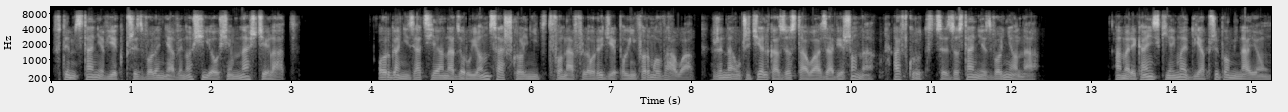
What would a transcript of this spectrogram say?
W tym stanie wiek przyzwolenia wynosi 18 lat. Organizacja nadzorująca szkolnictwo na Florydzie poinformowała, że nauczycielka została zawieszona, a wkrótce zostanie zwolniona. Amerykańskie media przypominają,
